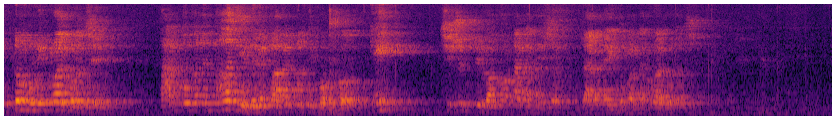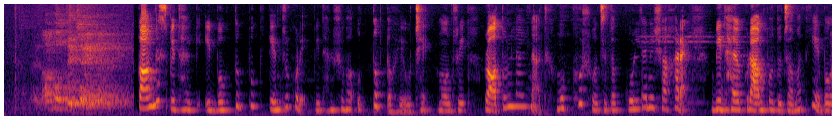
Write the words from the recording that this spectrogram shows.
উত্তম মুনি ক্রয় করেছে তার দোকানে তালা দিয়ে দেবে ক্লাবের কর্তৃপক্ষ কি ছেষট্টি লক্ষ টাকা সে জায়গাটা এই দোকানটা করেছে। কংগ্রেস বিধায়ক এই বক্তব্যকে কেন্দ্র করে বিধানসভা উত্তপ্ত হয়ে ওঠে। মন্ত্রী রতনলাল নাথ মুখ্য সচেতক কল্যাণী সাহারায় বিধায়ক রামপদ জমাতি এবং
